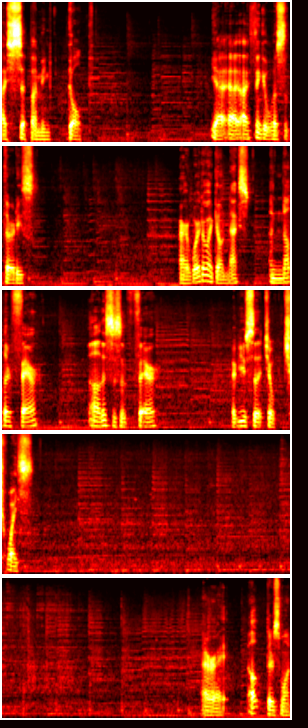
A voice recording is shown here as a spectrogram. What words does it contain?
By sip, I mean gulp. Yeah, I, I think it was the 30s. Alright, where do I go next? Another fare? Oh, this isn't fair. I've used that joke twice. Alright. Oh, there's one.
